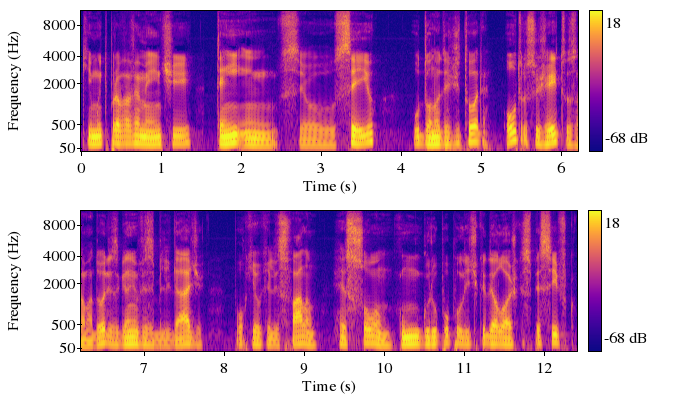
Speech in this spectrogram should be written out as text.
que muito provavelmente tem em seu seio o dono da editora. Outros sujeitos amadores ganham visibilidade porque o que eles falam ressoam com um grupo político ideológico específico.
